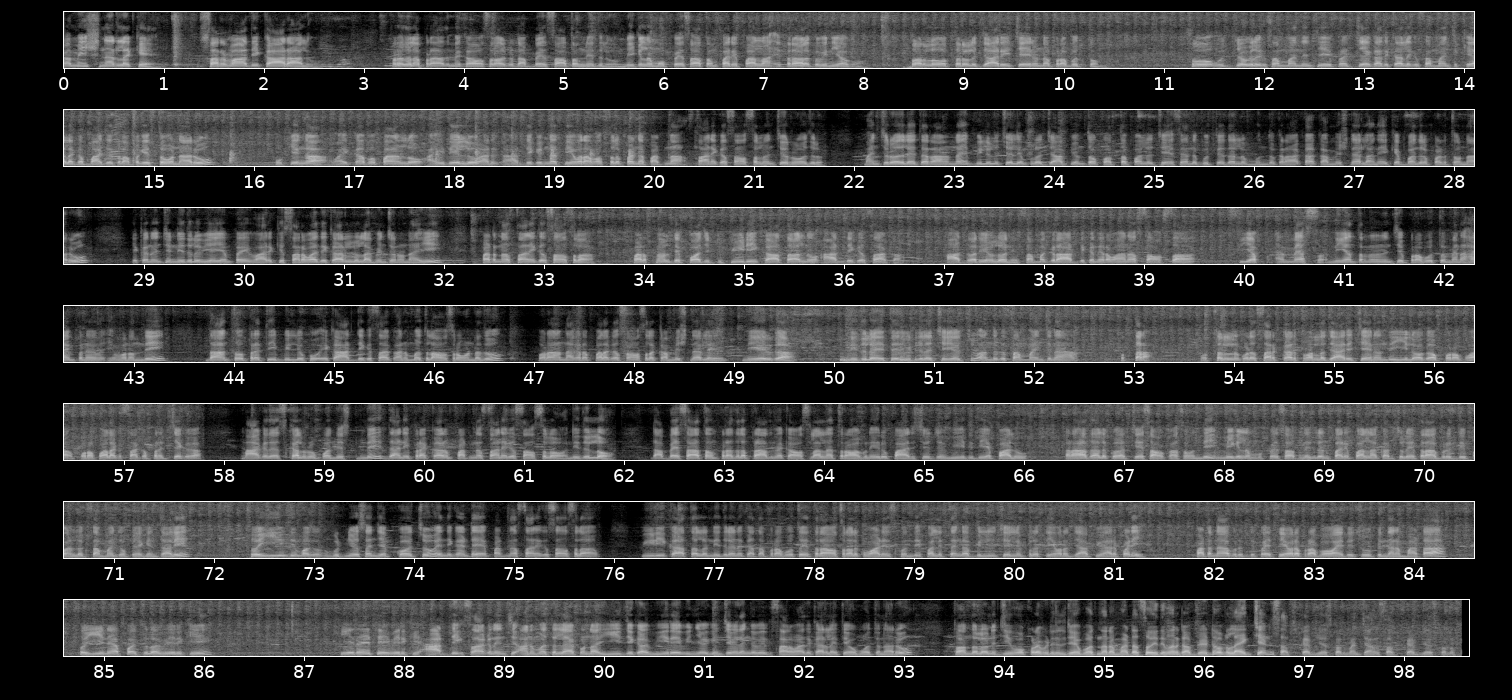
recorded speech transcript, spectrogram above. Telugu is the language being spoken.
కమిషనర్లకే సర్వాధికారాలు. ప్రజల ప్రాథమిక అవసరాలకు డెబ్బై శాతం నిధులు మిగిలిన ముప్పై శాతం పరిపాలన ఇతరాలకు వినియోగం. త్వరలో ఉత్తర్వులు జారీ చేయనున్న ప్రభుత్వం. సో ఉద్యోగులకు సంబంధించి ప్రత్యేక అధికారులకు సంబంధించి కీలక బాధ్యతలు అప్పగిస్తూ ఉన్నారు. ముఖ్యంగా వైకాపా పాలనలో ఐదేళ్ళు ఆర్థికంగా తీవ్ర అవస్థలు పడిన పట్టణ స్థానిక సంస్థల నుంచి రోజులు మంచి రోజులు అయితే రానున్నాయి. బిల్లుల చెల్లింపులో జాప్యంతో కొత్త పనులు చేసేందుకు గుత్తేదారులు ముందుకు రాక కమిషనర్లు అనేక ఇబ్బందులు పడుతున్నారు. ఇక నుంచి నిధుల వ్యయంపై వారికి సర్వాధికారులు లభించనున్నాయి. పట్టణ స్థానిక సంస్థల పర్సనల్ డిపాజిట్ పీడీ ఖాతాలను ఆర్థిక శాఖ ఆధ్వర్యంలోని సమగ్ర ఆర్థిక నిర్వహణ సంస్థ సిఎఫ్ఎంఎస్ నియంత్రణ నుంచి ప్రభుత్వం మినహాయింపును ఇవ్వనుంది. దాంతో ప్రతి బిల్లుకు ఇక ఆర్థిక శాఖ అనుమతులు అవసరం ఉండదు. పురా నగరపాలక సంస్థల కమిషనర్లే నేరుగా నిధులు అయితే విడుదల చేయొచ్చు. అందుకు సంబంధించిన ఉత్తర ఉత్తర్వులను కూడా సర్కార్ త్వరలో జారీ చేయనుంది. ఈలోగా పురపా పురపాలక శాఖ ప్రత్యేక మార్గదర్శకాలు రూపొందిస్తుంది. దాని ప్రకారం పట్టణ స్థానిక సంస్థలో నిధుల్లో డెబ్బై శాతం ప్రజల ప్రాథమిక అవసరాలను త్రాగునీరు పారిశుద్ధ్యం వీధి దీపాలు రహదారులకు ఖర్చు చేసే అవకాశం ఉంది. మిగిలిన ముప్పై శాతం నిధులను పరిపాలనా ఖర్చులు ఇతర అభివృద్ధి పనులకు సంబంధించి ఉపయోగించాలి. సో ఇది మాకు గుడ్ న్యూస్ అని చెప్పుకోవచ్చు. ఎందుకంటే పట్టణ స్థానిక సంస్థల పీడీ ఖాతాల్లో నిధులను గత ప్రభుత్వం ఇతర అవసరాలకు వాడేసుకుంది. ఫలితంగా బిల్లుల చెల్లింపులో తీవ్ర జాప్యం ఏర్పడి పట్టణాభివృద్ధిపై తీవ్ర ప్రభావం అయితే చూపిందనమాట సో ఈ నేపథ్యంలో వీరికి ఏదైతే వీరికి ఆర్థిక శాఖ నుంచి అనుమతి లేకుండా ఈజీగా వీరే వినియోగించే విధంగా వీరికి సర్వాధికారులు అయితే ఇవ్వబోతున్నారు. తొందరలోనే జీవో కూడా విడుదల చేయబోతున్నారు అన్నమాట. సో ఇది మనకు అప్డేట్ ఒక లైక్ చేయండి సబ్స్క్రైబ్ చేసుకోండి మన ఛానల్ సబ్స్క్రైబ్ చేసుకోండి.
